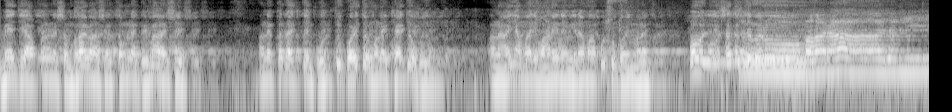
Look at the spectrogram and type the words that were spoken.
મેં જે આપણને સંભળાવ્યા છે, તમને ગમ્યા હશે અને કદાચ કંઈ ભૂલચૂક હોય તો મને ખ્યાજો ભાઈ. અને અહીંયા મારી વાણીને વિરામ આપું છું, ગોવિંદ મહારાજ. બોલ સદગુરુ. મહારાજની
